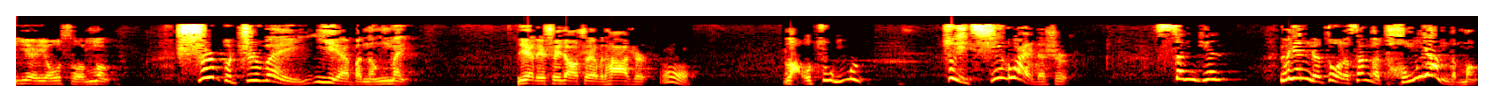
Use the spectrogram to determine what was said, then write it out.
夜有所梦，食不知味，夜不能寐。夜里睡觉睡不踏实，哦，老做梦。最奇怪的是，三天连着做了三个同样的梦。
